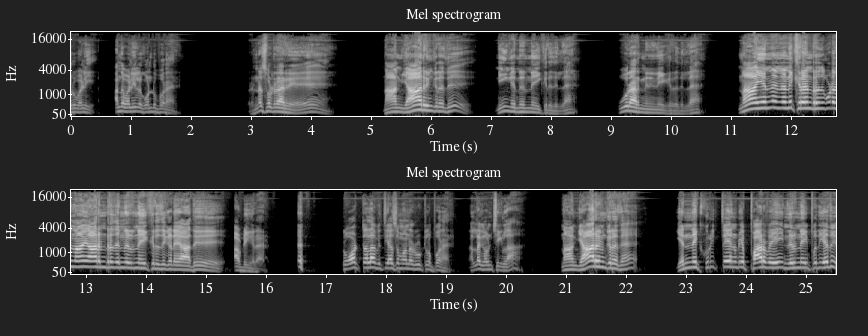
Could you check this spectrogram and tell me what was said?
ஒரு வழி. அந்த வழியில் கொண்டு போகிறார் இவர் என்ன சொல்கிறாரு நான் யாருங்கிறது நீங்கள் நிர்ணயிக்கிறது இல்லை ஊரார் நிர்ணயிக்கிறது இல்லை நான் என்ன நினைக்கிறேன்றது கூட நான் யாருன்றதை நிர்ணயிக்கிறது கிடையாது அப்படிங்கிறார். டோட்டலாக வித்தியாசமான ரூட்டில் போகிறார் நல்லா கவனிச்சிங்களா? நான் யாருங்கிறத என்னை குறித்த என்னுடைய பார்வையை நிர்ணயிப்பது எது?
